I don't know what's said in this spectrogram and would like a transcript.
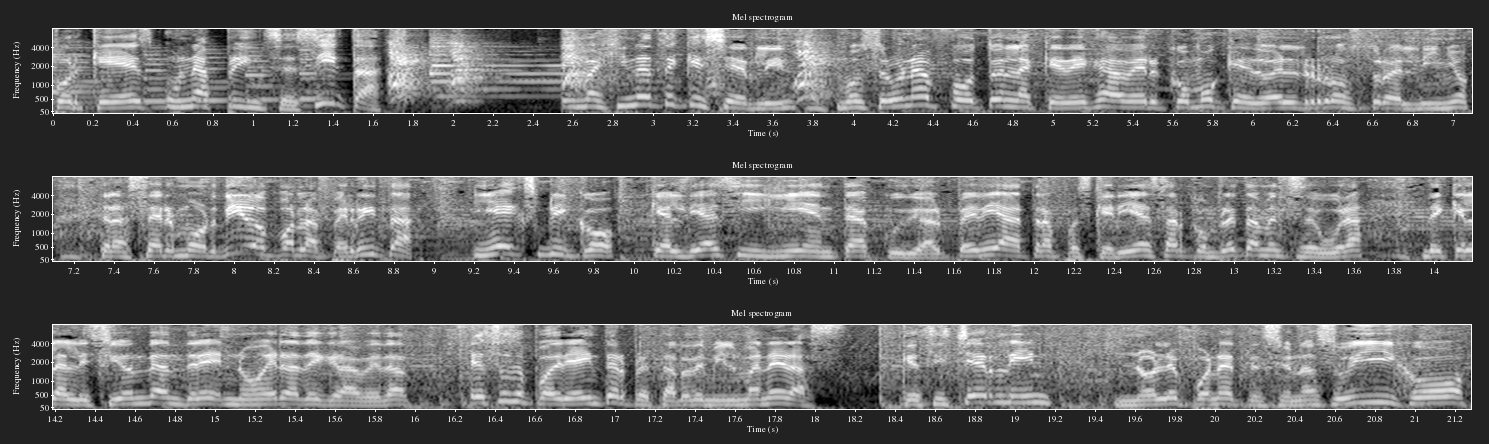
porque es una princesita. Imagínate que Sherlyn mostró una foto en la que deja ver cómo quedó el rostro del niño tras ser mordido por la perrita y explicó que al día siguiente acudió al pediatra pues quería estar completamente segura de que la lesión de André no era de gravedad. Eso se podría interpretar de mil maneras que si Cherlin no le pone atención a su hijo,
